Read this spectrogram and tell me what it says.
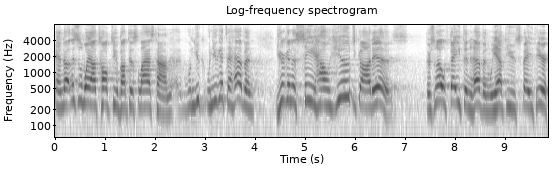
and uh, this is the way I talked to you about this last time. When you, when you get to heaven, you're going to see how huge God is. There's no faith in heaven. We have to use faith here.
